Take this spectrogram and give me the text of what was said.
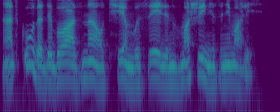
Откуда Дебуа знал, чем вы с Эйлин в машине занимались?»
